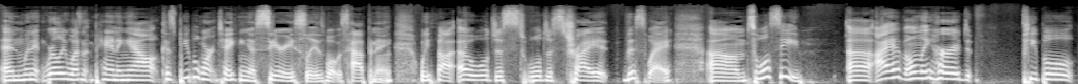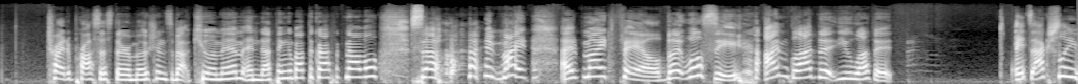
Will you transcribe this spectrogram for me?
And when it really wasn't panning out, because people weren't taking us seriously, is what was happening. We thought, oh, we'll just we'll just try it this way. Um, so we'll see. Uh, I have only heard people try to process their emotions about QMM and nothing about the graphic novel. So it might it might fail, but we'll see. I'm glad that you love it. It's actually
